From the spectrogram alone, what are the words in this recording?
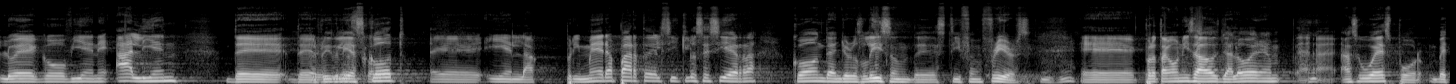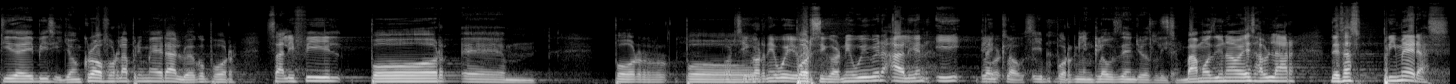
Luego viene Alien de, de Ridley Ridley Scott. Eh, y en la primera parte del ciclo se cierra con Dangerous Liaison de Stephen Frears. Eh, protagonizados, ya lo verán, a, a su vez por Betty Davis y John Crawford la primera. Luego por Sally Field, por... em, por, por, Por Sigourney Weaver. por Sigourney Weaver, Alien y Glenn por- Close. y por Glenn Close Dangerous Liaison. Vamos de una vez a hablar de esas primeras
